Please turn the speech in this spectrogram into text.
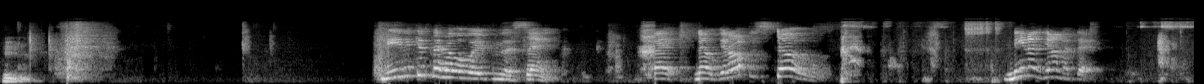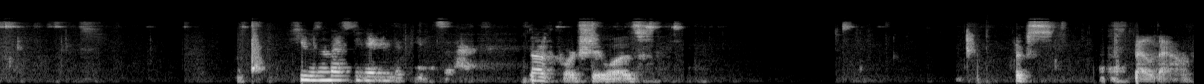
Hmm. Nina, get the hell away from the sink. Hey, no, get off the stove. Nina, yamate. She was investigating the pizza. of course she was. Oops. Fell down.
